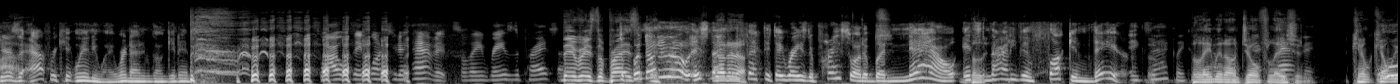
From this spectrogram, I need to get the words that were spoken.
There's an African. Well, anyway, we're not even gonna get into it. Why would they want you to have it? So they raise the price. on They it. raised the price. But no, no, no. It's not No, even no, the fact that they raised the price on it, but now it's Bl- not even fucking there. Exactly. Blame it on Joe to have Inflation. it. Can can we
